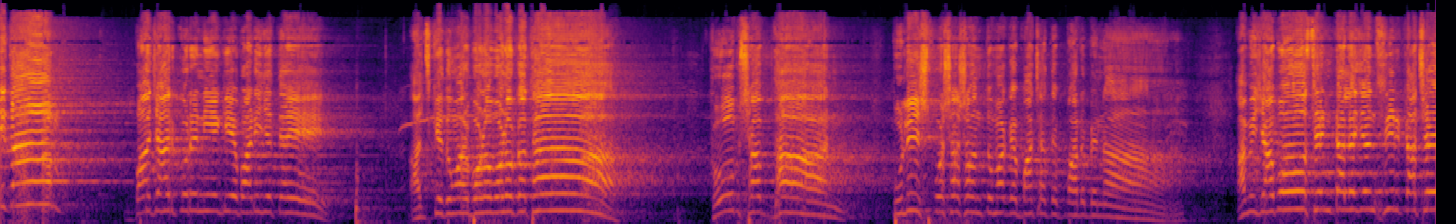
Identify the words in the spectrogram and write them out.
দিতাম, বাজার করে নিয়ে গিয়ে বাড়ি যেতে। আজকে তোমার বড় বড় কথা, খুব সাবধান। পুলিশ প্রশাসন তোমাকে বাঁচাতে পারবে না। আমি যাব সেন্ট্রাল এজেন্সির কাছে।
